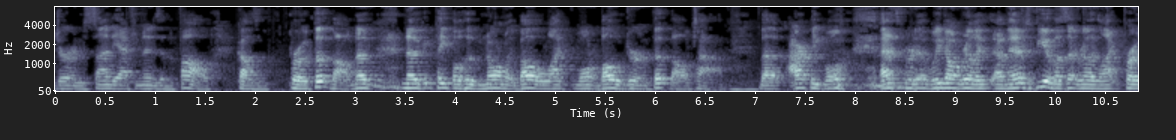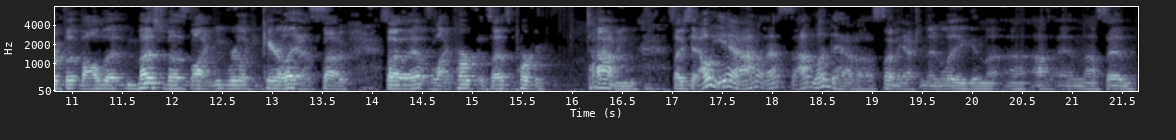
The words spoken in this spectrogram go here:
during Sunday afternoons in the fall because of pro football. No, no people who normally bowl like want to bowl during football time. But our people, that's we don't really. I mean, there's a few of us that really like pro football, but most of us like we really could care less. So, so that was like perfect. So that's perfect timing. So he said, "Oh yeah, I, that's I'd love to have a Sunday afternoon league." And uh, I, and I said,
